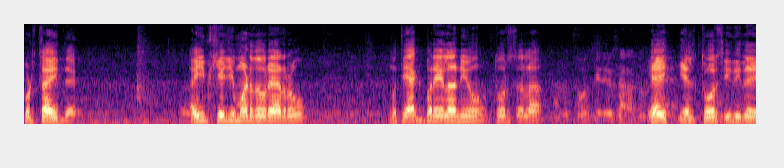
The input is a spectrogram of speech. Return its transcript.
ಕೊಡ್ತಾ ಇದ್ದೆ. ಐದು ಕೆ ಜಿ ಮಾಡಿದವ್ರು ಯಾರು? ಮತ್ತೆ ಯಾಕೆ ಬರೆಯಲ್ಲ ನೀವು? ತೋರಿಸಲ್ಲ? ಏಯ್, ಎಲ್ಲಿ ತೋರಿಸಿದ್ದೀರಿ?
